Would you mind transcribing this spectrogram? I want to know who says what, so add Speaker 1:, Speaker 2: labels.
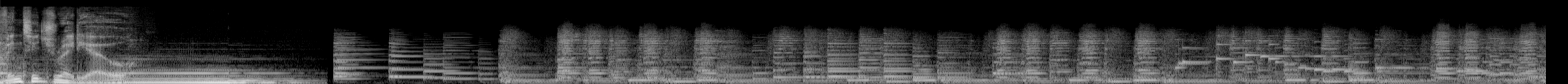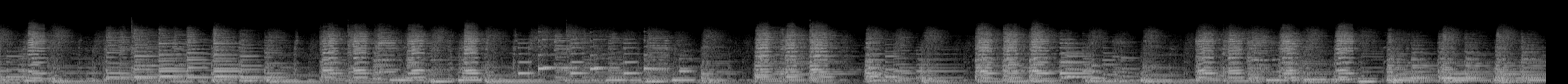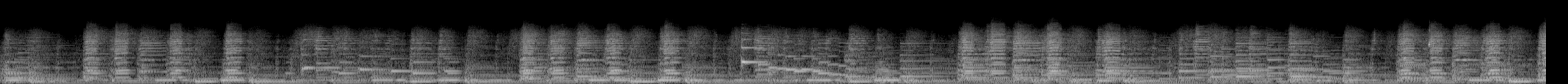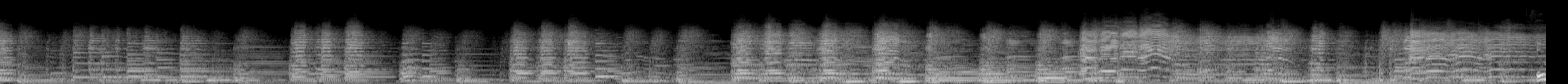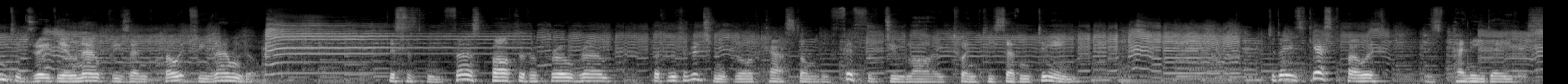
Speaker 1: Vintage Radio.
Speaker 2: Radio now present Poetry Roundup. This is the first part of a programme that was originally broadcast on the 5th of July 2017. Today's guest poet is Penny Davis.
